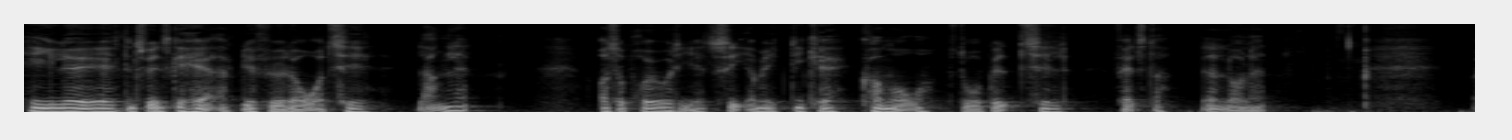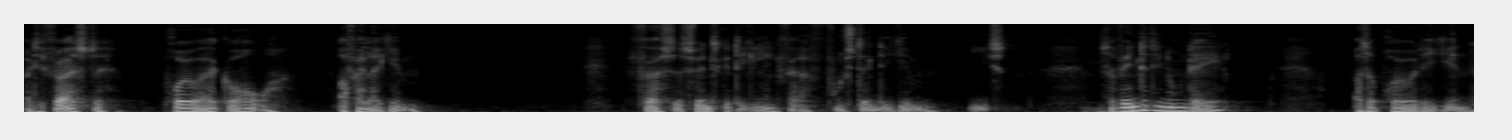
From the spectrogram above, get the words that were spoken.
Hele øh, den svenske her bliver ført over til Langland, og så prøver de at se, om ikke de kan komme over Storebælt til Falster eller Lolland. Og de første prøver at gå over og falder igennem. Første svenske deling falder fuldstændig igennem isen. Så venter de nogle dage, og så prøver de igen.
